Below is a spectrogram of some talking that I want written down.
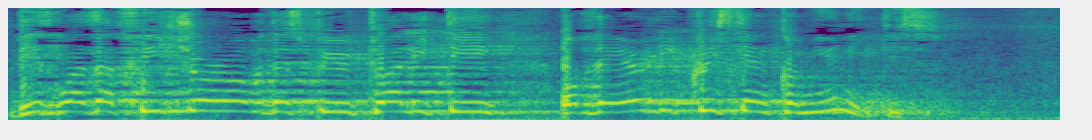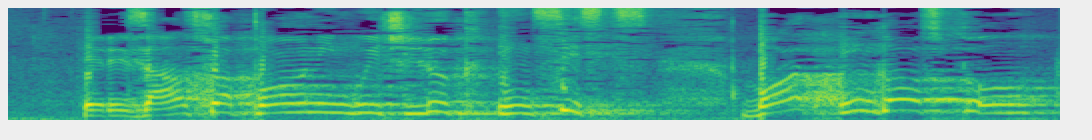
This was a feature of the spirituality of the early Christian communities. It is also a point in which Luke insists, both in Gospel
